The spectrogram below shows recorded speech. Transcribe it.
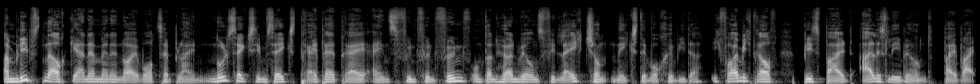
am liebsten auch gerne meine neue WhatsApp-Line 0676 333 1555 und dann hören wir uns vielleicht schon nächste Woche wieder. Ich freue mich drauf. Bis bald. Alles Liebe und bye bye.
